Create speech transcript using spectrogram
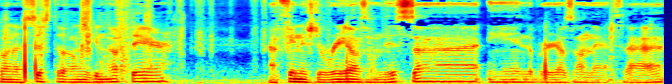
Gonna assist her on getting up there. I finished the rails on this side and the rails on that side.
